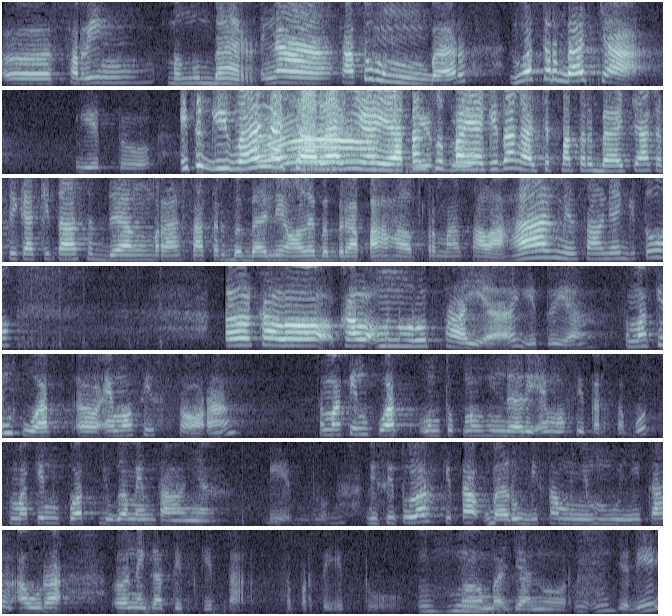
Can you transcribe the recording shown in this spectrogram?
eh, sering Mengumbar. nah, satu mengumbar, dua terbaca gitu. Itu gimana Ah, caranya ya kan gitu. supaya kita nggak cepat terbaca ketika kita sedang merasa terbebani oleh beberapa hal permasalahan misalnya gitu. Eh, kalau kalau menurut saya gitu ya, semakin kuat eh, emosi seseorang, semakin kuat untuk menghindari emosi tersebut, semakin kuat juga mentalnya gitu. Di situlah kita baru bisa menyembunyikan aura eh, negatif kita seperti itu, eh, Mbak Janur. Jadi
